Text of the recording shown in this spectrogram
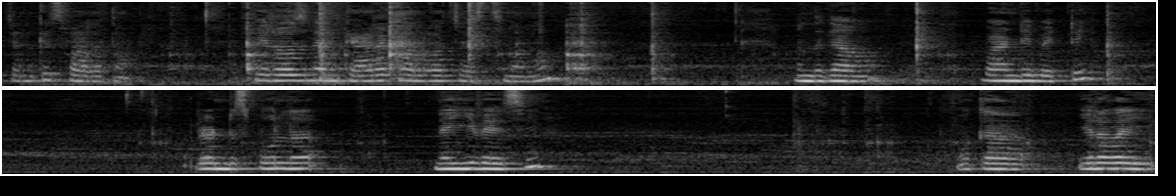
కిచెన్కి స్వాగతం. ఈరోజు నేను క్యారెట్ హల్వా చేస్తున్నాను. ముందుగా బాండి పెట్టి రెండు స్పూన్ల నెయ్యి వేసి ఒక ఇరవై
